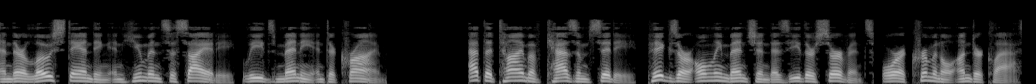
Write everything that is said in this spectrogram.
and their low standing in human society, leads many into crime. At the time of Chasm City, pigs are only mentioned as either servants, or a criminal underclass.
